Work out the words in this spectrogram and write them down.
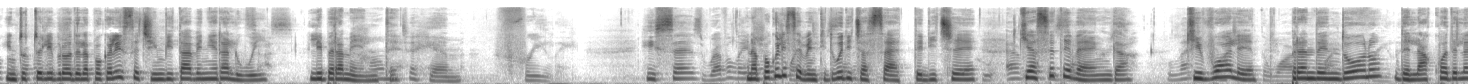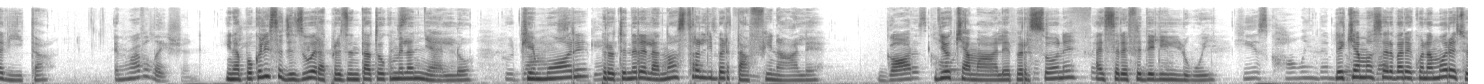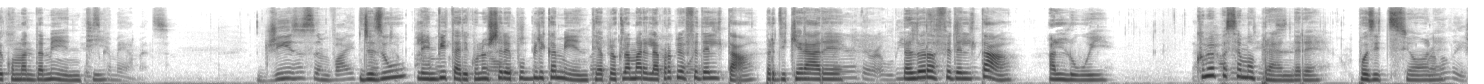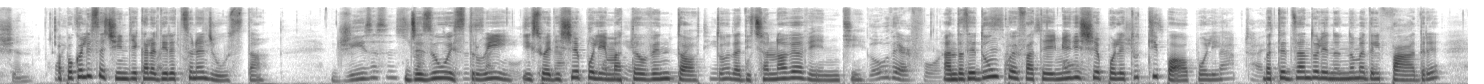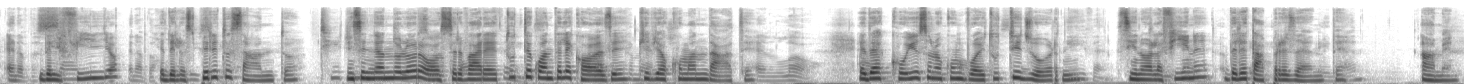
In tutto il libro dell'Apocalisse ci invita a venire a Lui liberamente. In Apocalisse 22:17 dice, chi ha sete venga, chi vuole prende in dono dell'acqua della vita. In Apocalisse Gesù è rappresentato come l'agnello che muore per ottenere la nostra libertà finale. Dio chiama le persone a essere fedeli in Lui. Le chiama a osservare con amore i Suoi comandamenti. Gesù le invita a riconoscere pubblicamente e a proclamare la propria fedeltà per dichiarare la loro fedeltà a Lui. Come possiamo prendere posizione? Apocalisse ci indica la direzione giusta. Gesù istruì i suoi discepoli in Matteo 28, da 19 a 20. Andate dunque e fate i miei discepoli tutti i popoli, battezzandoli nel nome del Padre, del Figlio e dello Spirito Santo, insegnando loro a osservare tutte quante le cose che vi ho comandate. Ed ecco, io sono con voi tutti i giorni, sino alla fine dell'età presente. Amen.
